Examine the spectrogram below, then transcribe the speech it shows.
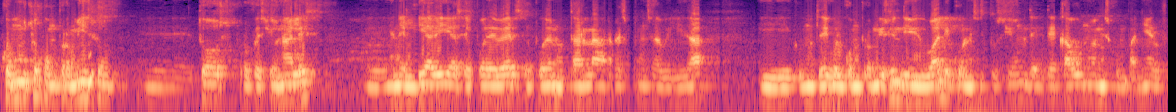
con mucho compromiso, todos profesionales, en el día a día se puede ver, se puede notar la responsabilidad y como te digo, el compromiso individual y con la institución de, cada uno de mis compañeros.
